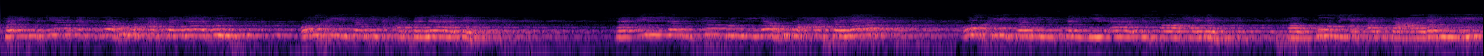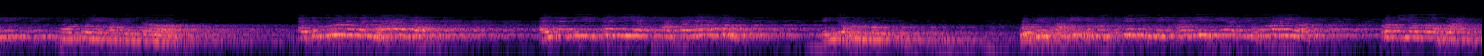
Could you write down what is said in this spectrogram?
فإن كانت له حسنات أخذ من حسناته. فإن لم تكن له حسنات أخذ من سيئات صاحبه فطرحت عليه فطرح في النار. أتدرون من هذا؟ الذي فنيت حسناته؟ إنه المفلس وفي صحيح مسلم من حديث أبي هريرة رضي الله عنه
